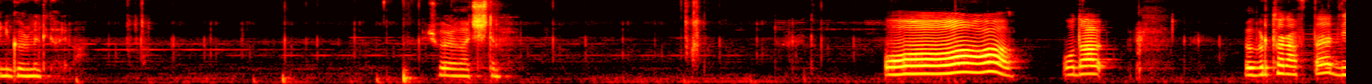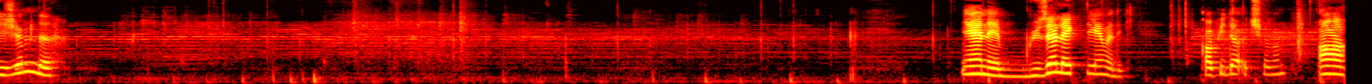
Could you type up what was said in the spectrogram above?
Beni görmedi galiba. Şöyle açtım. Oo, o da öbür tarafta diyeceğim de. Yani güzel ekleyemedik. Kapıyı da açalım. Aa,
